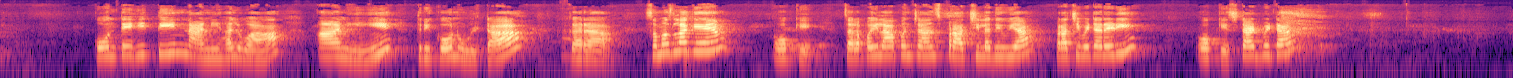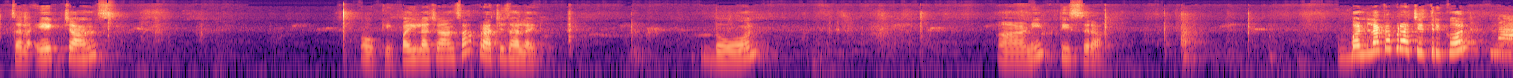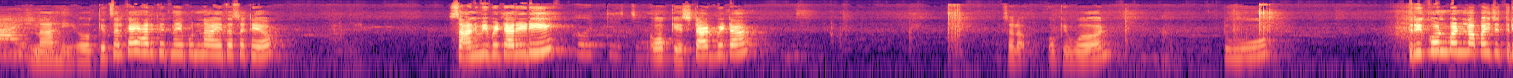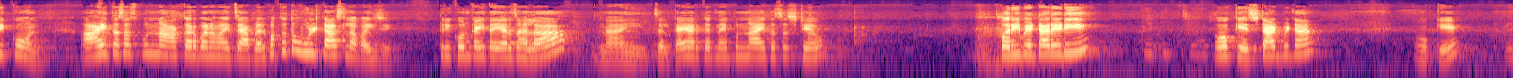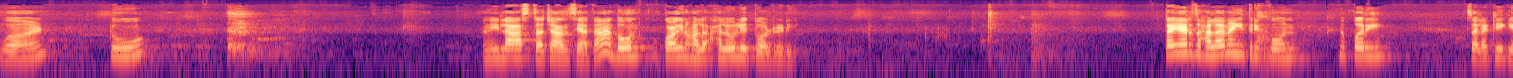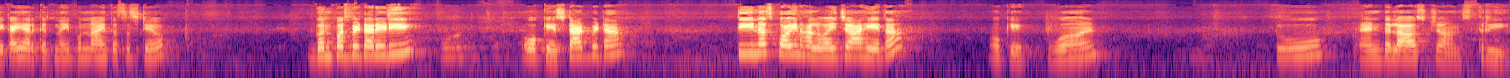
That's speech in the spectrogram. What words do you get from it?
कोणतेही तीन नाणी हलवा आणि त्रिकोण उलटा करा. समजला गेम ओके चला पहिला आपण चान्स प्राचीला देऊया. प्राची बेटा रेडी ओके स्टार्ट बेटा. चला एक चान्स ओके पहिला चान्स हा प्राची झालाय. दोन आणि तिसरा. बनला का प्राची त्रिकोण? नाही. ओके चल काही हरकत नाही पुन्हा आहे तसं ठेव. सानवी बेटा रेडी हो ओके स्टार्ट बेटा. चला ओके वन टू त्रिकोण बनला पाहिजे त्रिकोण. आहे तसाच पुन्हा आकार बनवायचा आहे आपल्याला. फक्त तो उलटा असला पाहिजे. त्रिकोण काही तयार झाला नाही. चल काही हरकत नाही. पुन्हा आहे तसंच ठेव. परी बेटा रेडी ओके स्टार्ट बेटा. ओके वन टू आणि लास्टचा चान्स आहे आता. दोन कॉईन हल हलवले तू ऑलरेडी तयार झाला नाही त्रिकोण. परी. चला ठीक आहे काही हरकत नाही पुन्हा आहे तसंच ठेव. गणपत बेटा रेडी ओके स्टार्ट बेटा. तीनच कॉईन हलवायच्या आहेत हा? Okay one two and the last chance three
